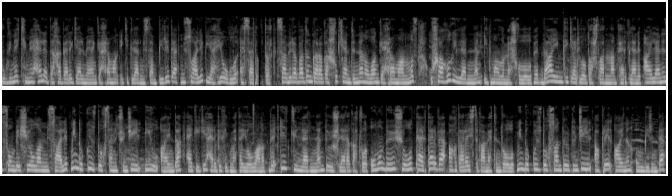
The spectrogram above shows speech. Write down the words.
bugünə kimi hələ də xəbəri gəlməyən qəhrəman igidlərimizdən biri də Müsalib Yahyaoğlu Əsədovdur. Sabirabadın Qaraqaşlı kəndindən olan qəhrəmanımız uşaqlıq illərindən idmanla məşğul olub və daim digər yoldaşlarından fərqlənib. Ailənin son beşiyi olan Müsalib 1993-cü il iyul ayında həqiqi hərbi xidmətə yollanıb və ilk günlərindən döyüşlərə qatılıb. Onun döyüş yolu Tərtər və Ağdara istiqamətində olub. 1994-cü il aprel ayının 11-də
